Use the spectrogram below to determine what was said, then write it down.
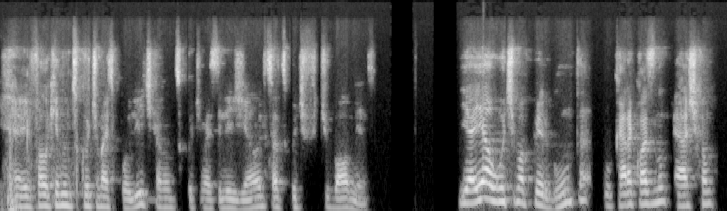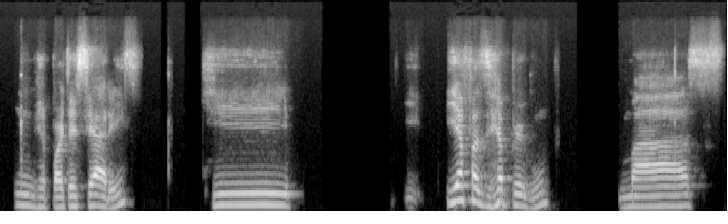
E aí ele falou que não discute mais política, não discute mais religião, ele só discute futebol mesmo. E aí a última pergunta, o cara quase não, acho que é um, um repórter cearense que ia fazer a pergunta, mas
